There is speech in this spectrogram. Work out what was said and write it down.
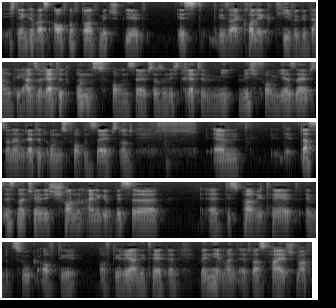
ich denke, was auch noch dort mitspielt, ist dieser kollektive Gedanke. Also rettet uns vor uns selbst. Also nicht rette mich vor mir selbst, sondern rettet uns vor uns selbst. Und ähm, das ist natürlich schon eine gewisse äh, Disparität in Bezug auf die, auf die Realität. Denn wenn jemand etwas falsch macht,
